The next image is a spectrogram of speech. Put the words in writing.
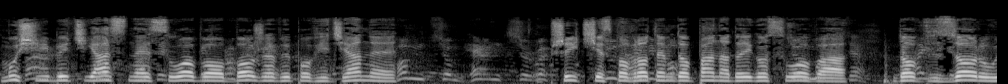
Musi być jasne Słowo Boże wypowiedziane. Przyjdźcie z powrotem do Pana, do Jego Słowa, do wzoru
